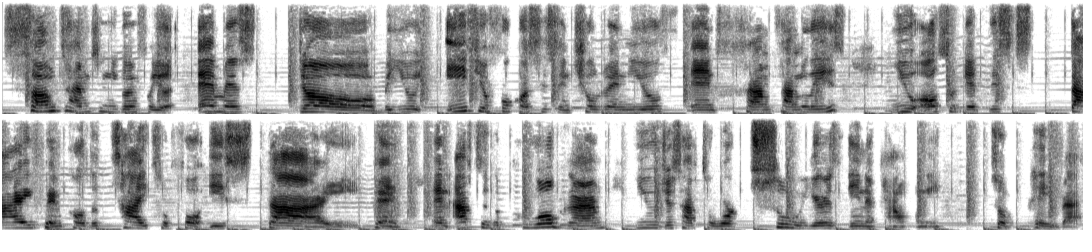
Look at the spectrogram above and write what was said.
sometimes when you're going for your MSW, if your focus is in children, youth, and fam families, you also get this stipend called the Title IV-E stipend. And after the program, you just have to work two years in a county to pay back.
